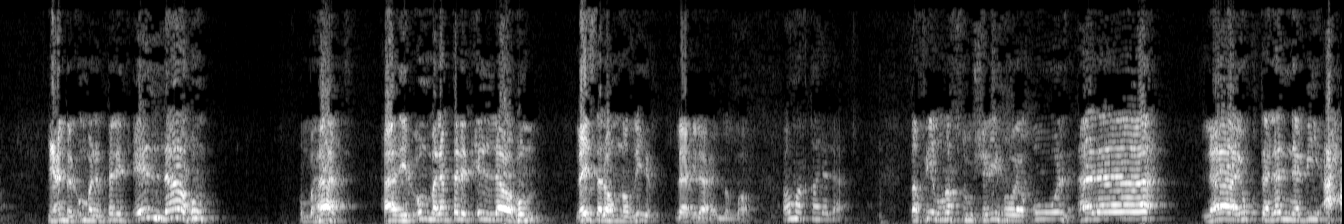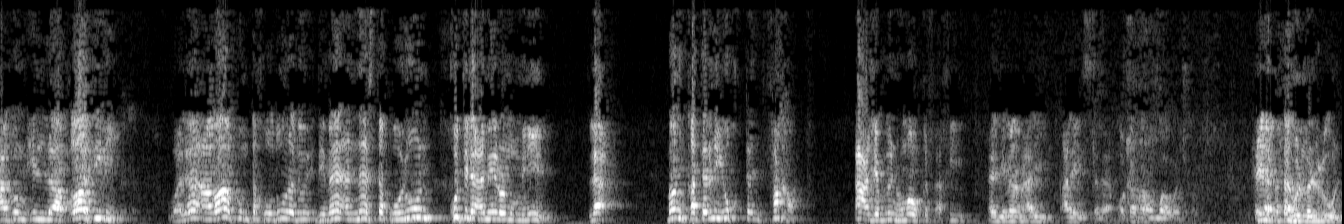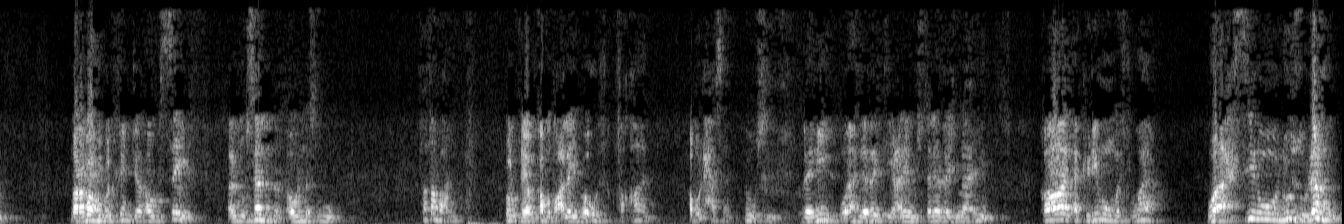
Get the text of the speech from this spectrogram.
لأن الأمة لم تلد إلا هم أمهات. هذه الأمة لم تلد إلا هم. ليس لهم نظير. لا إله إلا الله. عمر قال لا. تفيض نفسه الشريفة ويقول ألا لا يقتلن بي أحد إلا قاتلي. ولا أراكم تخوضون دماء الناس تقولون قتل أمير المؤمنين. لا. من قتلني يقتل فقط. أعجب منه موقف أخيه الإمام علي عليه السلام. وكرم الله وجهه. حين فتاه الملعون. ضربه بالخنجر أو بالسيف المسمم أو المسموم. فطبعا ألقي القبض عليه وأوثق فقال أبو الحسن يوصي بني وأهل بيتي عليهم السلام أجمعين. قال أكرموا مثواه وأحسنوا نزله.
